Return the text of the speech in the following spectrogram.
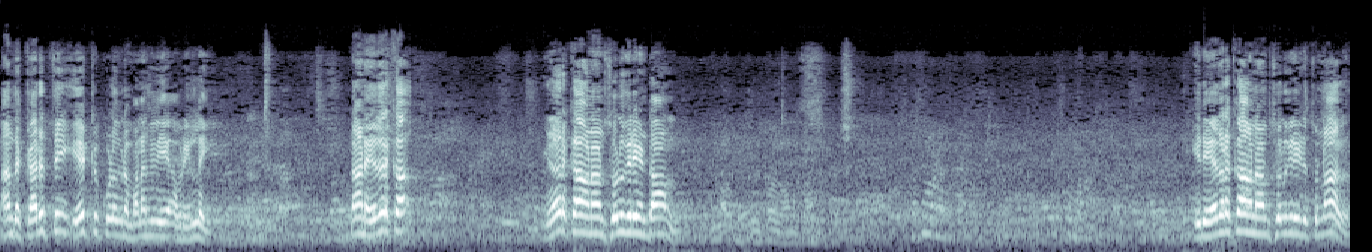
அந்த கருத்தை ஏற்றுக்கொள்கிற மனநிலையே அவர் இல்லை. நான் எதற்கா எதற்காக நான் சொல்கிறேன் என்றால் இது எதற்காக நான் சொல்கிறேன் என்று சொன்னால்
